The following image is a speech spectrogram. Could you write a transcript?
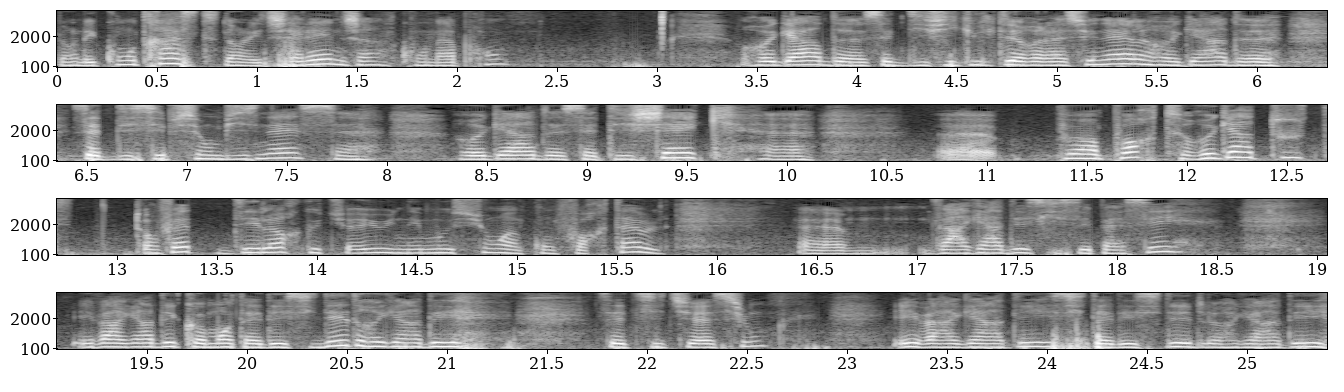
dans les contrastes, dans les challenges hein, qu'on apprend. Regarde cette difficulté relationnelle, regarde cette déception business, regarde cet échec, peu importe, regarde tout. En fait, dès lors que tu as eu une émotion inconfortable, va regarder ce qui s'est passé et va regarder comment tu as décidé de regarder cette situation et va regarder si tu as décidé de le regarder,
